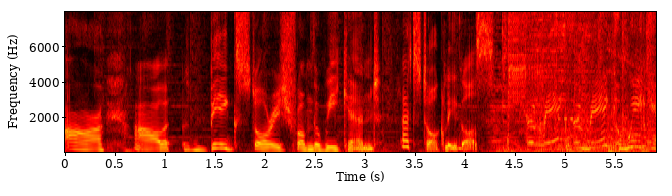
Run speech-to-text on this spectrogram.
are our big stories from the weekend. Let's talk Lagos. The big, the big weekend.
